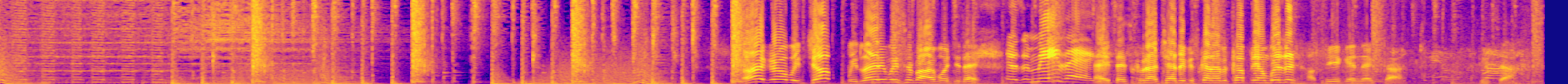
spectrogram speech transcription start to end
All right, girl, we jumped, we landed, we survived. What'd you think? It was amazing. Hey, thanks for coming out, Chattanooga Skydiving Company on Wizard. I'll see you again next time. Peace out.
